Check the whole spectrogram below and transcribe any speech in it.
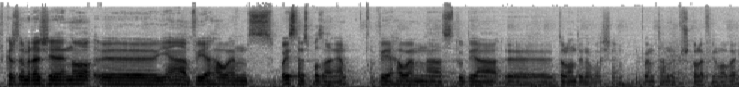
W każdym razie, no, y, ja wyjechałem, z, bo jestem z Poznania, wyjechałem na studia y, do Londynu właśnie. Byłem tam w szkole filmowej.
